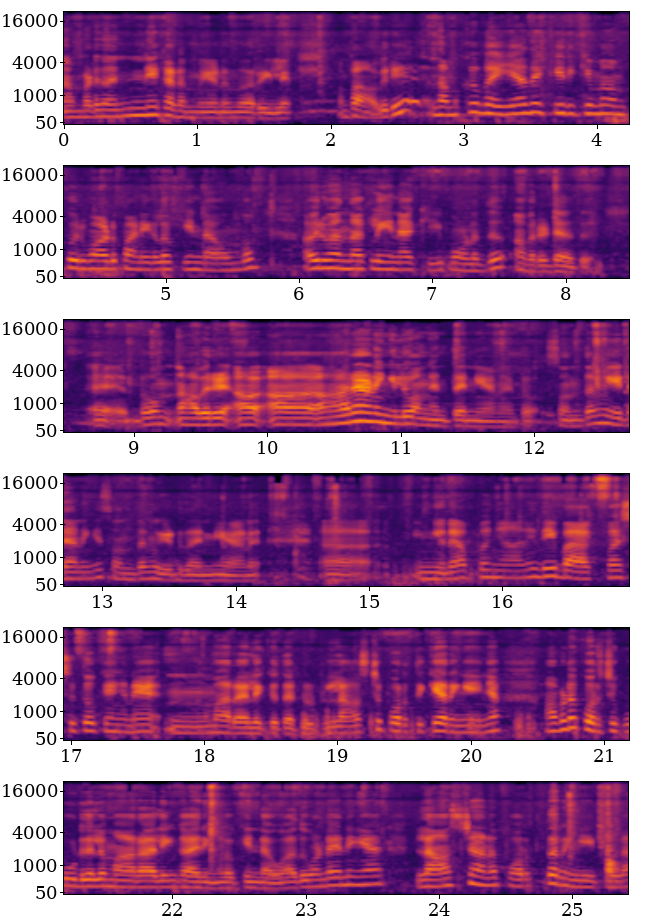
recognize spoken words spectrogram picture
നമ്മുടെ തന്നെ കടമയാണെന്ന് പറയില്ലേ? അപ്പോൾ അവർ നമുക്ക് വയ്യാതൊക്കെ ഇരിക്കുമ്പോൾ നമുക്ക് ഒരുപാട് പണികളൊക്കെ ഉണ്ടാകുമ്പം അവർ വന്നാൽ ക്ലീനാക്കി പോണത് അവരുടെ അത് ഇപ്പം അവർ ആരാണെങ്കിലും അങ്ങനെ തന്നെയാണ് കേട്ടോ. സ്വന്തം വീടാണെങ്കിൽ സ്വന്തം വീട് തന്നെയാണ്. ഇങ്ങനെ അപ്പോൾ ഞാനിത് ഈ ബാക്ക് വശത്തൊക്കെ ഇങ്ങനെ മറാലയ്ക്ക് തട്ടിട്ടു ലാസ്റ്റ് പുറത്തേക്ക് ഇറങ്ങി കഴിഞ്ഞാൽ അവിടെ കുറച്ച് കൂടുതൽ മാറാലയും കാര്യങ്ങളൊക്കെ ഉണ്ടാവും. അതുകൊണ്ട് തന്നെ ഞാൻ ലാസ്റ്റാണ് പുറത്തിറങ്ങിയിട്ടുള്ള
